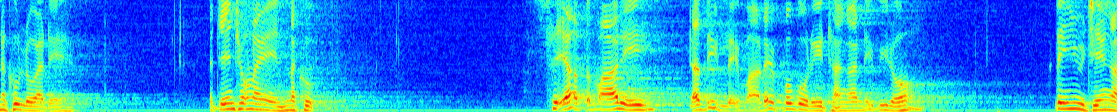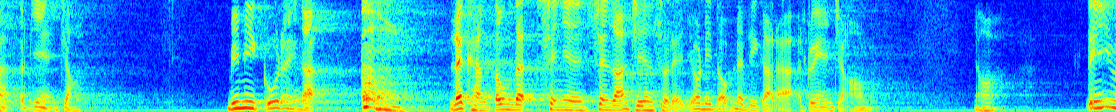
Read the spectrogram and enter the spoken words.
နှစ်ခုလိုရတယ်အကျဉ်းချုံလိုက်ရင်နှစ်ခုဆရာသမားတွေတတိလိမ္မာတဲ့ပုဂ္ဂိုလ်တွေထံကနေပြီးတော့သိယူခြင်းကအပြင်အကြောင်း မိမိကိုယ်တိုင်ကလက်ခံသုံးသက်ဆင်ញင်စဉ်းစားခြင်းဆိုတဲ့ယောနိတော်မနတိကရာအတွင်အကြောင်းနော်သိယူ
